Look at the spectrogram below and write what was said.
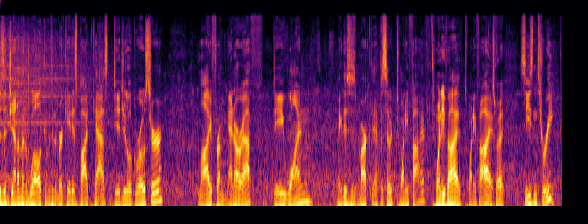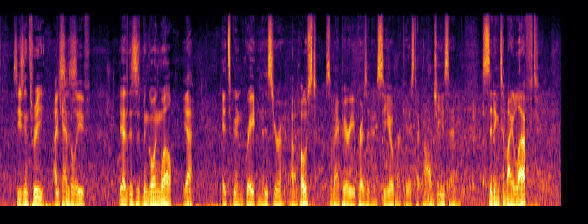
Ladies and gentlemen, welcome to the Mercatus Podcast, Digital Grocer, live from NRF, day one. I think this is marked episode 25? 25. 25. That's right. Season three. Season three. I This can't is- believe. Yeah, this has been going well. Yeah, it's been great. And this is your uh, host, Sylvain Perrier, President and CEO of Mercatus Technologies. And sitting to my left,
